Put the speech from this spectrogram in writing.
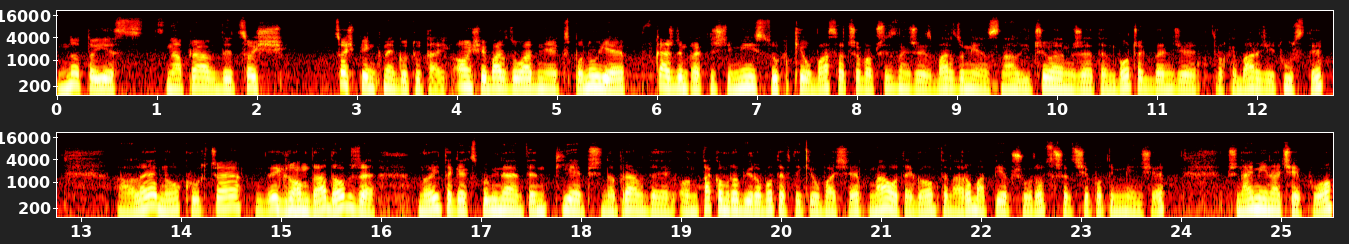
no to jest naprawdę coś, coś pięknego tutaj. On się bardzo ładnie eksponuje w każdym praktycznie miejscu. Kiełbasa trzeba przyznać, że jest bardzo mięsna. Liczyłem, że ten boczek będzie trochę bardziej tłusty ale no kurczę, wygląda dobrze. No i tak jak wspominałem, ten pieprz, naprawdę, on taką robi robotę w tej kiełbasie. Mało tego, ten aromat pieprzu rozszedł się po tym mięsie, przynajmniej na ciepło.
